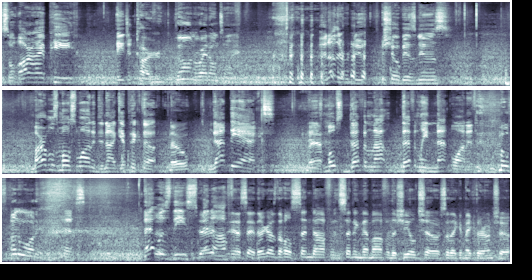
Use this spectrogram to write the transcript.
So R.I.P. Agent Carter. Gone right on time. Another new showbiz news. Marvel's Most Wanted did not get picked up. No. Got the axe. Yeah. is most definitely not definitely not wanted. Most unwanted. yes. That was the There, spinoff. yeah, say there goes the whole send off and sending them off of the Shield show so they can make their own show.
